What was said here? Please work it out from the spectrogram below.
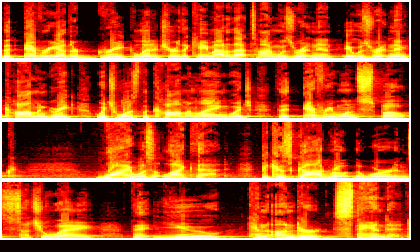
that every other Greek literature that came out of that time was written in. It was written in common Greek, which was the common language that everyone spoke. Why was it like that? Because God wrote the word in such a way that you can understand it.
